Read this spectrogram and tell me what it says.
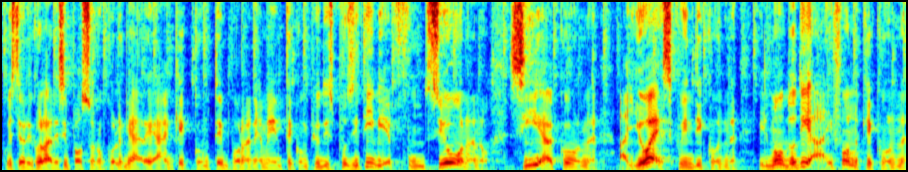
questi auricolari si possono collegare anche contemporaneamente con più dispositivi e funzionano sia con iOS, quindi con il mondo di iPhone, che con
